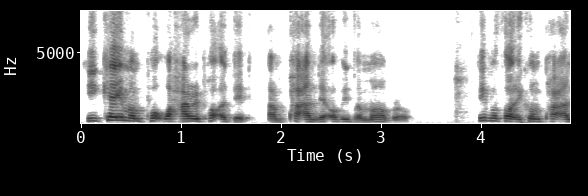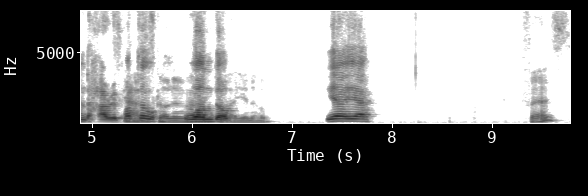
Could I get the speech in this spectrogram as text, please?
he came and put what Harry Potter did and patterned it up even more, bro. People thought he couldn't pattern the Harry Potter one up. You know, Yeah, yeah. first.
